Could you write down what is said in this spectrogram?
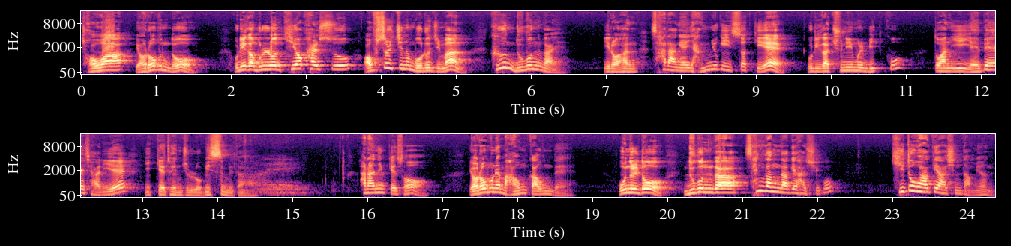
저와 여러분도 우리가 물론 기억할 수 없을지는 모르지만 그 누군가의 이러한 사랑의 양육이 있었기에 우리가 주님을 믿고 또한 이 예배의 자리에 있게 된 줄로 믿습니다. 하나님께서 여러분의 마음 가운데 오늘도 누군가 생각나게 하시고 기도하게 하신다면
